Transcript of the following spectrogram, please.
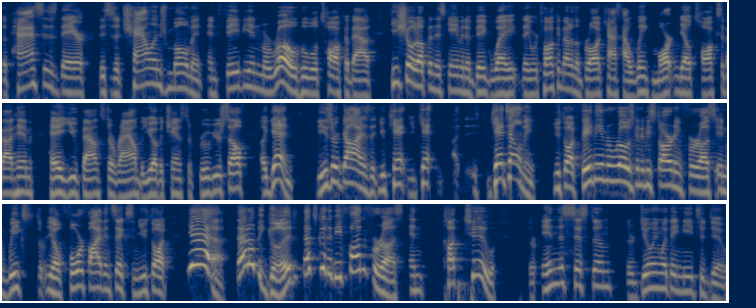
The pass is there. This is a challenge moment. And Fabian Moreau, who we'll talk about, he showed up in this game in a big way. They were talking about on the broadcast how Wink Martindale talks about him. Hey, you've bounced around, but you have a chance to prove yourself. Again, these are guys that you can't, you can't, you can't tell me you thought Fabian Moreau is going to be starting for us in weeks, you know, four, five, and six, and you thought, yeah, that'll be good. That's going to be fun for us. And cut two, they're in the system. They're doing what they need to do.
